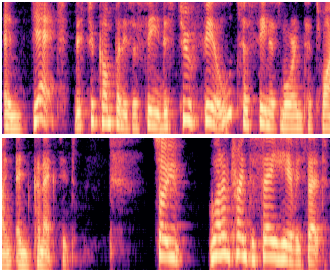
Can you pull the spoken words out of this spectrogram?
And yet these two companies are seen, these two fields are seen as more intertwined and connected. So what I'm trying to say here is that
